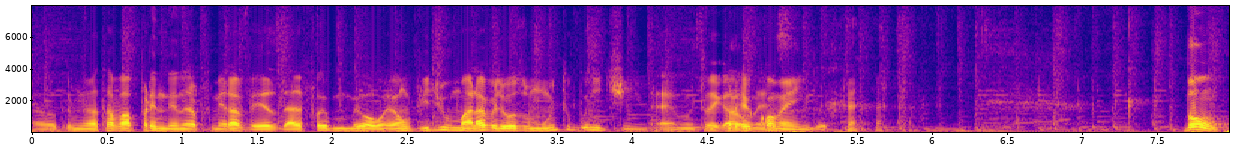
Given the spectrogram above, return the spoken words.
A, a outra menina tava aprendendo, era a primeira vez dela. Foi, meu, é um vídeo maravilhoso, muito bonitinho. É muito legal Eu recomendo. Bom,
